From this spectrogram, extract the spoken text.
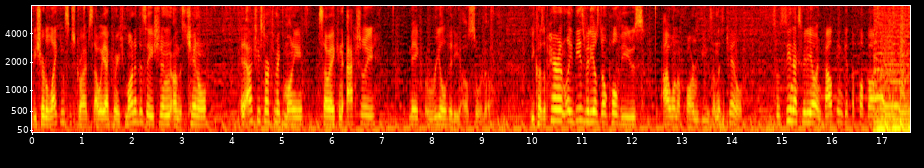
be sure to like and subscribe so that way I can reach monetization on this channel and actually start to make money so I can actually make real videos, sort of. Because apparently these videos don't pull views, I want to farm views on this channel. So see you next video, and Falcon, get the fuck off my channel.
